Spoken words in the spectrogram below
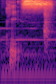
Peace.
